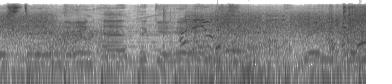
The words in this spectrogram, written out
is standing at the gate,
